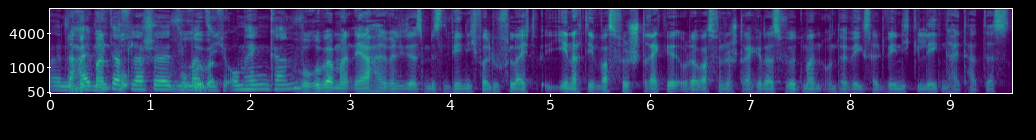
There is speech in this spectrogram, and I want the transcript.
Eine womit halbe Liter wo- Flasche, die man worüber- sich umhängen kann. worüber man, ja, halber Liter ist ein bisschen wenig, weil du vielleicht, je nachdem, was für Strecke oder was für eine Strecke das wird, man unterwegs halt wenig Gelegenheit hat, das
